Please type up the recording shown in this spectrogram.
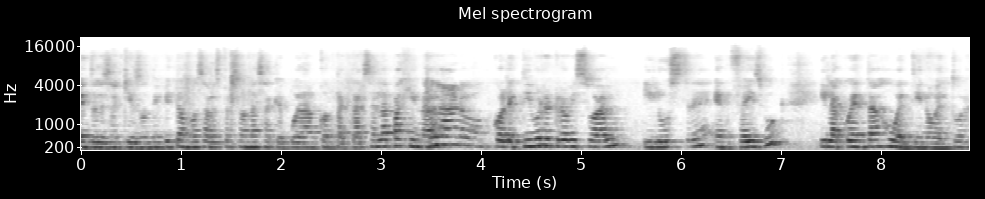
entonces aquí es donde invitamos a las personas a que puedan contactarse en la página claro. Colectivo Recreo Visual Ilustre en Facebook y la cuenta Juventino Ventura.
